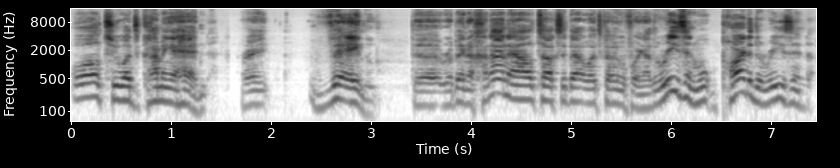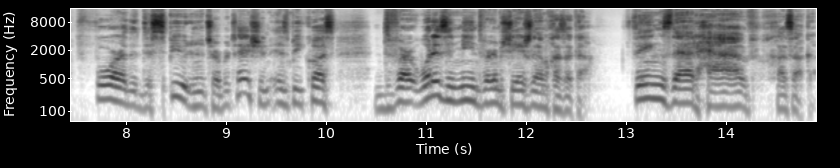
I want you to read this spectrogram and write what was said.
all to what's coming ahead, right? Ve'elu. The Rabbeinu Hananel talks about what's coming before. Now, the reason, part of the reason for the dispute in interpretation is because what does it mean, dvarim sheyesh chazaka? Things that have chazaka.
